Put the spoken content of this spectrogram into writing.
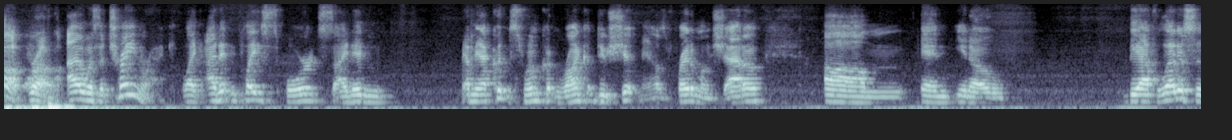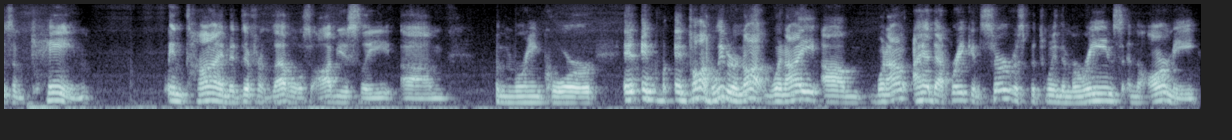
Oh, bro, I was a train wreck. Like I didn't play sports. I didn't. I mean, I couldn't swim, couldn't run, couldn't do shit, man. I was afraid of my own shadow. Um, and you know, the athleticism came in time at different levels. Obviously, um, from the Marine Corps. And, and, and Tom, believe it or not, when I um, when I, I had that break in service between the Marines and the Army,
